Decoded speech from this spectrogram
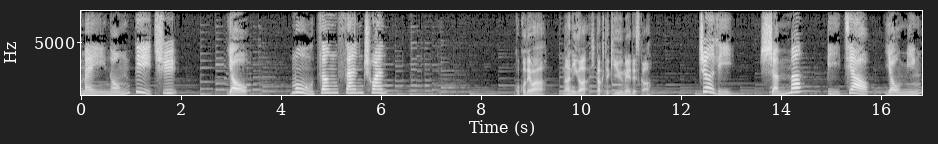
美浓地区有木曾三川。ここでは何が比較的有名ですか？这里什么比较有名？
